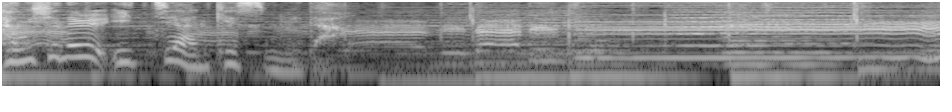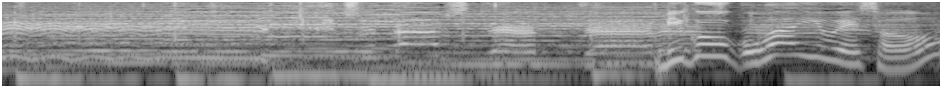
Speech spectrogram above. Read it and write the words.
당신을 잊지 않겠습니다. 오하이오에서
